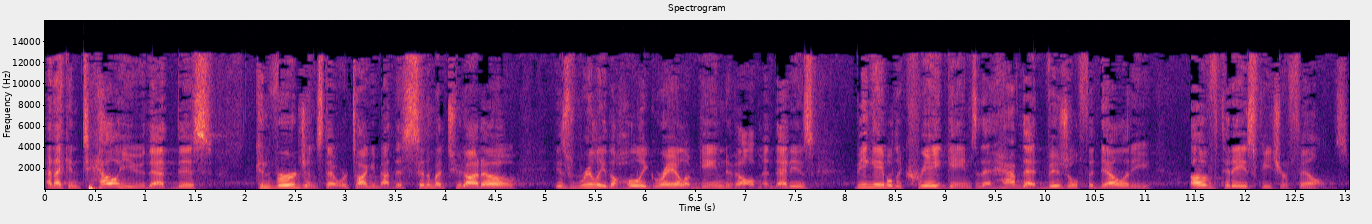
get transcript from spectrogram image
and I can tell you that this convergence that we're talking about, this Cinema 2.0, is really the holy grail of game development. That is, being able to create games that have that visual fidelity of today's feature films.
